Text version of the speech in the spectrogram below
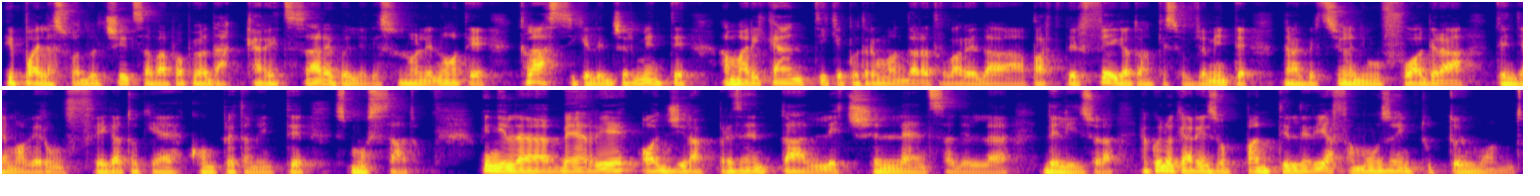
e poi la sua dolcezza va proprio ad accarezzare quelle che sono le note classiche, leggermente amaricanti che potremmo andare a trovare da parte del fegato, anche se ovviamente nella versione di un foie gras tendiamo ad avere un fegato che è completamente smussato. Quindi il Benrier oggi rappresenta l'eccellenza del, dell'isola, è quello che ha reso Pantelleria famosa in tutto il mondo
